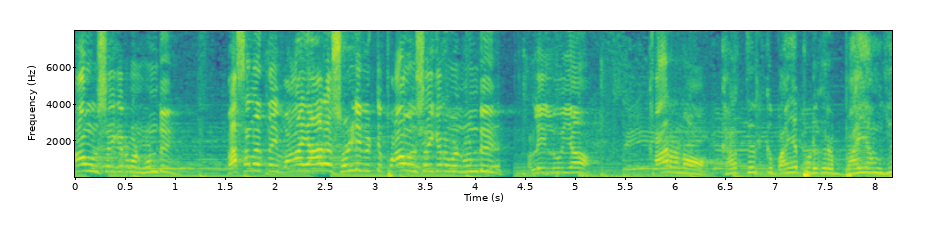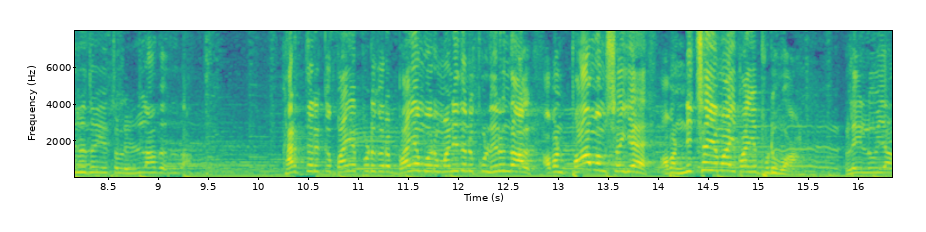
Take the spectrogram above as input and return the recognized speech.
பாவம் செய்கிறவன் உண்டு. வசனத்தை வாயார சொல்லிவிட்டு பாவம் செய்கிறவன் உண்டு. அல்லேலூயா காரணம் கருத்திற்கு பயப்படுகிற பயம் இருதயத்தில் இல்லாததுதான். கர்த்தருக்கு பயப்படுகிற பயம் ஒரு மனிதனுக்குள் இருந்தால் அவன் பாவம் செய்ய அவன் நிச்சயமாய் பயப்படுவான். லூயா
